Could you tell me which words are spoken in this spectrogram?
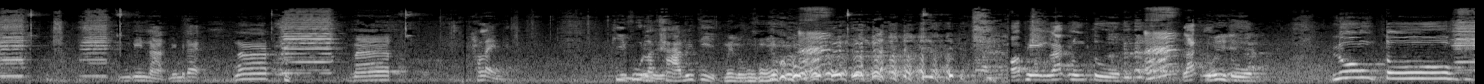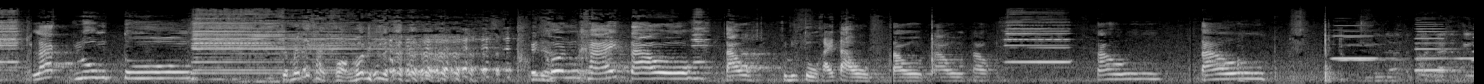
นี่นัดนี่ไม่ได้นัดนัดเท่าไหร่เนี่ยพี่พูดราคาด้วยจิไม่รู้ ขอเพลงรักลุงตู่รักลุงตู่ลุงตู่รักลุงตู่จะไม่ได้ขายของเขาดิเลย เป็นคนขายเตา เตาคุณลุงตู่ขายเตา เตาเตาเตาเตาเตา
